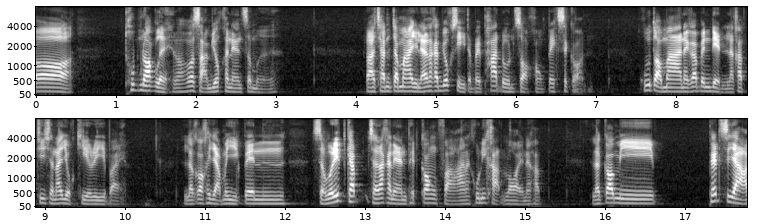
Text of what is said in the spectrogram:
ก็ทุบน็อกเลยเพราะว่า3ยกคะแนนเสมอ ราชันจะมาอยู่แล้วนะครับ ยก 4 แต่ไปพลาดโดนศอกของเป๊กซะก่อน คู่ต่อมาเนี่ยก็เป็นเด่นแล้วครับที่ชนะยกคีรีไป แล้วก็ขยับมาอีกเป็นเสวริตครับชนะคะแนนเพชรก้องฟ้านะคู่นี้ขาดลอยนะครับ แล้วก็มีเพชรสยาม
